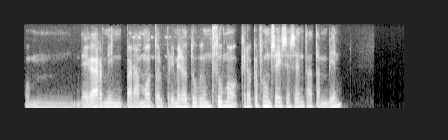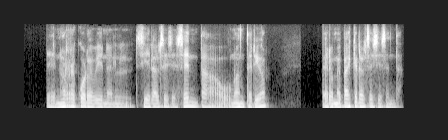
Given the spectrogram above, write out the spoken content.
mm, de Garmin para moto, el primero tuve un Zumo, creo que fue un 660 también. Eh, no recuerdo bien el, si era el 660 o uno anterior, pero me parece que era el 660.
